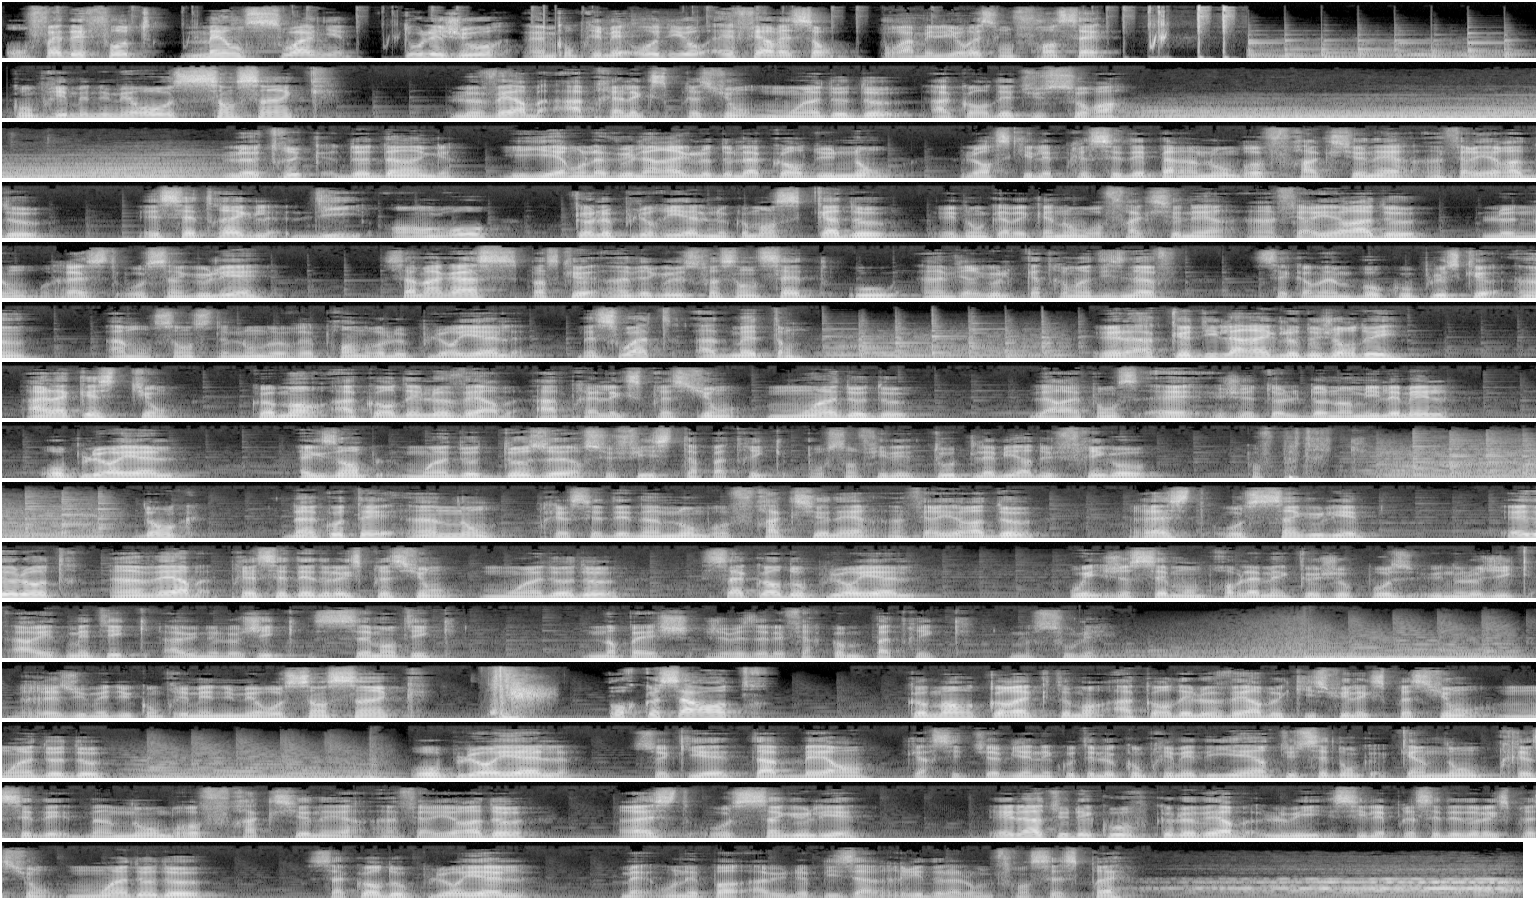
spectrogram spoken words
On fait des fautes, mais on soigne tous les jours un comprimé audio effervescent pour améliorer son français. Comprimé numéro 105. Le verbe après l'expression moins de 2 accordé tu sauras. Le truc de dingue. Hier on a vu la règle de l'accord du nom lorsqu'il est précédé par un nombre fractionnaire inférieur à 2. Et cette règle dit, en gros, que le pluriel ne commence qu'à 2, et donc avec un nombre fractionnaire inférieur à 2, le nom reste au singulier. Ça m'agace parce que 1,67 ou 1,99 c'est quand même beaucoup plus que 1. À mon sens, le nom devrait prendre le pluriel, mais soit, admettons. Et là, que dit la règle d'aujourd'hui? À la question comment accorder le verbe après l'expression moins de 2 La réponse est, je te le donne en mille et mille, au pluriel. Exemple, moins de deux heures suffisent à Patrick pour s'enfiler toutes les bières du frigo. Pauvre Patrick. Donc, d'un côté, un nom précédé d'un nombre fractionnaire inférieur à 2 reste au singulier. Et de l'autre, un verbe précédé de l'expression moins de 2 s'accorde au pluriel. Oui, je sais, mon problème est que j'oppose une logique arithmétique à une logique sémantique. N'empêche, je vais aller faire comme Patrick, me saouler. Résumé du comprimé numéro 105. Pour que ça rentre. Comment correctement accorder le verbe qui suit l'expression moins de 2 Au pluriel ce qui est aberrant, car si tu as bien écouté le comprimé d'hier, tu sais donc qu'un nom précédé d'un nombre fractionnaire inférieur à 2 reste au singulier. Et là tu découvres que le verbe, lui, s'il est précédé de l'expression moins de 2, s'accorde au pluriel, mais on n'est pas à une bizarrerie de la langue française près.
